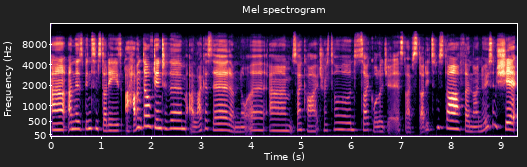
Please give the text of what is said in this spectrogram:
uh, and there's been some studies. I haven't delved into them. I, like I said, I'm not a um, psychiatrist or psychologist. I've studied some stuff and I know some shit.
